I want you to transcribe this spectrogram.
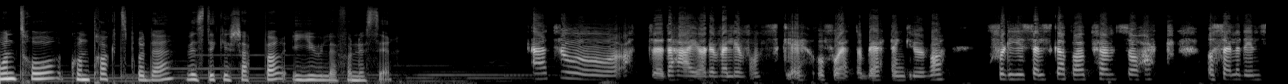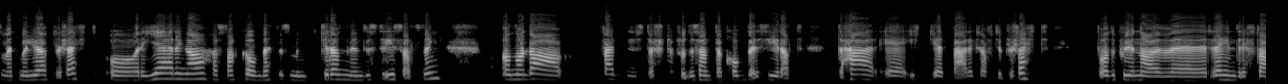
Hun tror kontraktsbruddet vil stikke kjepper i hjulet for Nussir. Jeg tror at det her gjør det veldig vanskelig å få etablert den gruva. Fordi selskapet har prøvd så hardt å selge det inn som et miljøprosjekt, og regjeringa har snakka om dette som en grønn industrisatsing. Og når da verdens største produsent av kobber sier at det her er ikke et bærekraftig prosjekt, både pga. Eh, reindrifta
